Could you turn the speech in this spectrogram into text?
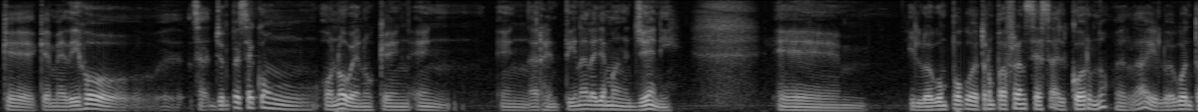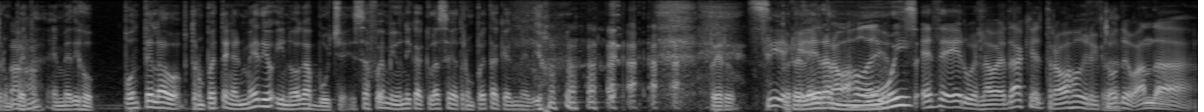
que, me dijo, eh, o sea, yo empecé con onoveno, que en, en, Argentina le llaman Jenny, eh, y luego un poco de trompa francesa, el corno, ¿verdad? Y luego en trompeta. Él me dijo, ponte la trompeta en el medio y no hagas buche. Esa fue mi única clase de trompeta que él me dio. pero sí, pero él era muy... es de héroes. La verdad es que el trabajo de director de banda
